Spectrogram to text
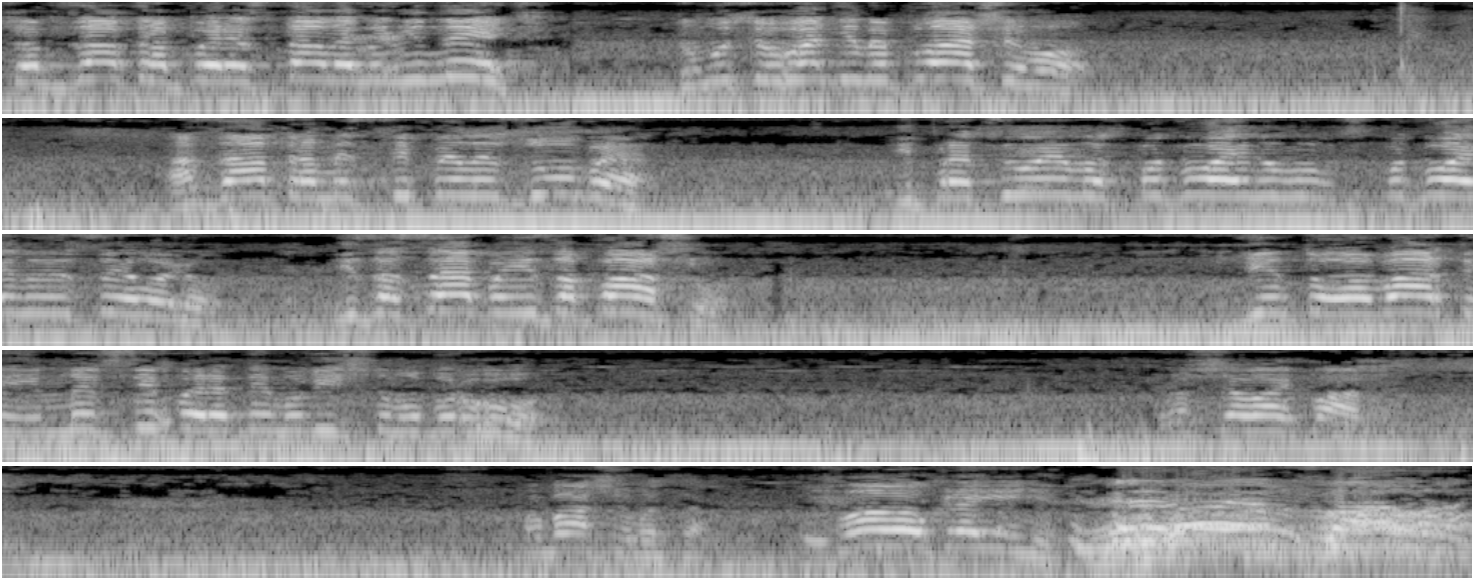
щоб завтра перестали мені нить. Тому сьогодні ми плачемо. А завтра ми зціпили зуби і працюємо з, подвоєному, з подвоєною силою. І за себе, і за Пашу. Він того вартий, і ми всі перед ним у вічному боргу. Прощавай, Паш. Побачимося. Слава Україні! В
